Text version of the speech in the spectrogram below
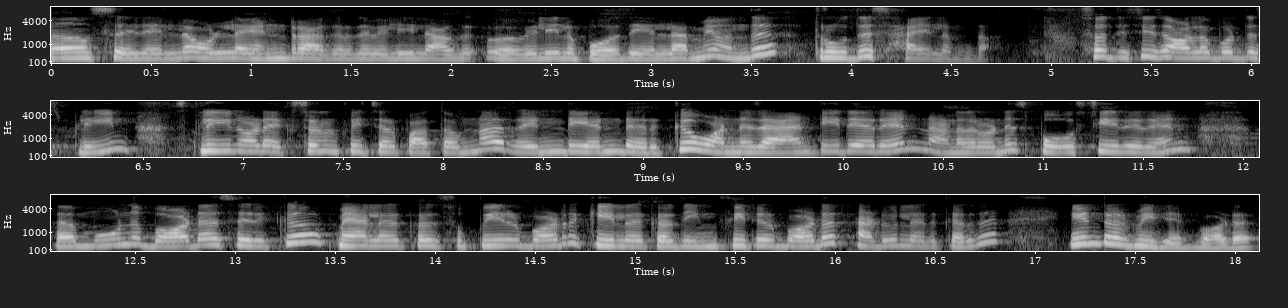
நர்வ்ஸ் இதெல்லாம் உள்ள என்ட்ராகிறது வெளியில் ஆக வெளியில் போகிறது எல்லாமே வந்து த்ரூ திஸ் ஹைலம் தான். So this is all about the spleen ஸ்ப்ளீனோட எக்ஸ்டர்னல் ஃபீச்சர் பார்த்தோம்னா ரெண்டு எண்ட் இருக்குது one is anterior end another one is posterior end மூணு பார்டர்ஸ் இருக்குது மேலே இருக்கிறது சுப்பீரியர் பார்டர் கீழே இருக்கிறது இன்ஃபீரியர் பார்டர் நடுவில் இருக்கிறது இன்டர்மீடியட் பார்டர்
